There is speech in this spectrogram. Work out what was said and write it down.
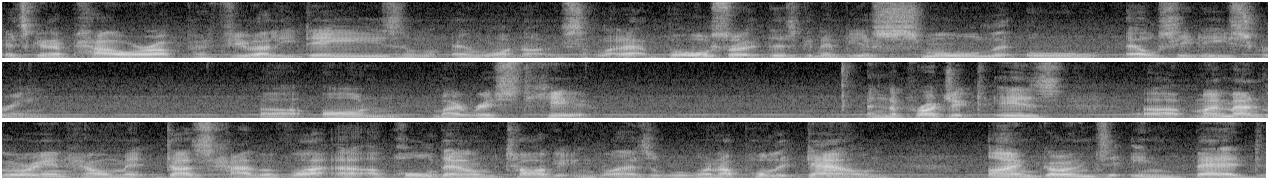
It's going to power up a few LEDs and, and whatnot and stuff like that. But also, there's going to be a small little LCD screen uh, on my wrist here. And the project is uh, my Mandalorian helmet does have a, vi- a pull down targeting visor. Well, when I pull it down, I'm going to embed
